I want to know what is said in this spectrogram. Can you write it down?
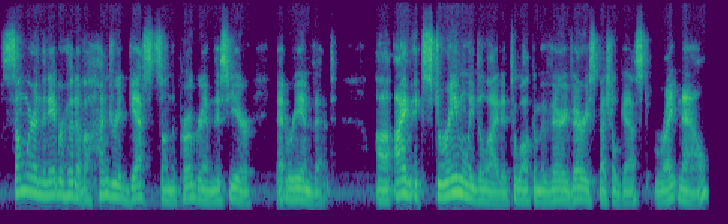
somewhere in the neighborhood of 100 guests on the program this year at reInvent. Uh, I'm extremely delighted to welcome a very, very special guest right now.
